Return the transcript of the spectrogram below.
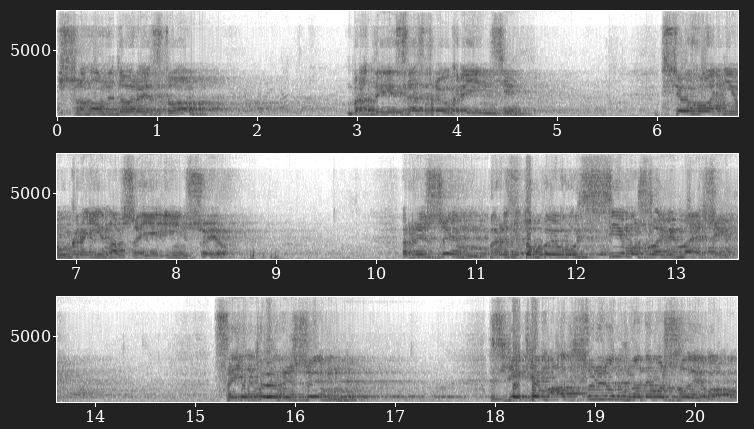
Шановне товариство, брати і сестри українці, сьогодні Україна вже є іншою. Режим переступив усі можливі межі. Це є той режим, з яким абсолютно неможливо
